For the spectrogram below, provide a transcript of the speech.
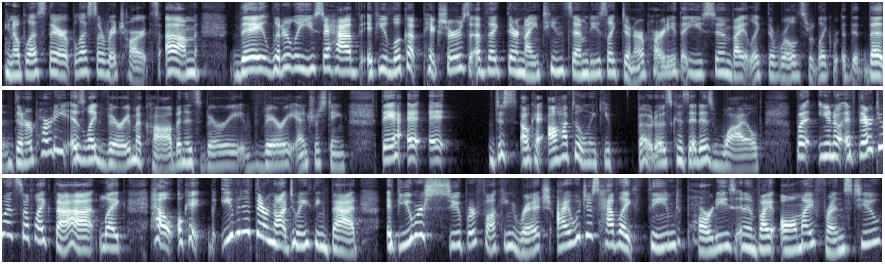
You know, bless their bless their rich hearts. Um, they literally used to have. If you look up pictures of like their 1970s like dinner party, that used to invite like the world's like the, the dinner party is like very macabre and it's very very interesting. They it, it just okay. I'll have to link you photos because it is wild. But you know, if they're doing stuff like that, like hell, okay, but even if they're not doing anything bad, if you were super fucking rich, I would just have like themed parties and invite all my friends to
